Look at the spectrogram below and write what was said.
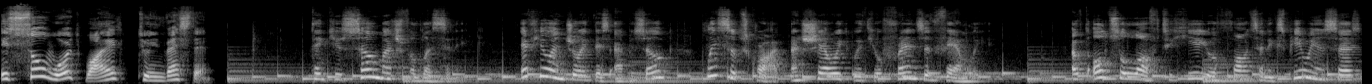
is so worthwhile to invest in. Thank you so much for listening. If you enjoyed this episode, please subscribe and share it with your friends and family. I would also love to hear your thoughts and experiences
